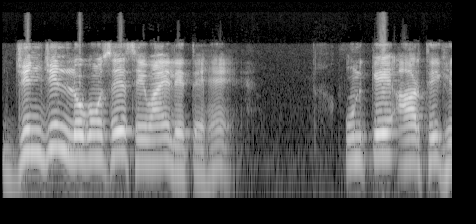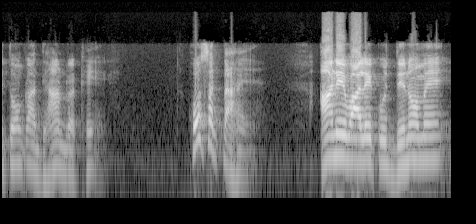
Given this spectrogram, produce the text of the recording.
जिन जिन लोगों से सेवाएँ लेते हैं, उनके आर्थिक हितों का ध्यान रखें। हो सकता है आने वाले कुछ दिनों में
